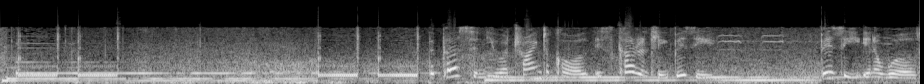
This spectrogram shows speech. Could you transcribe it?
The person you are trying to call is currently busy. Busy in a world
